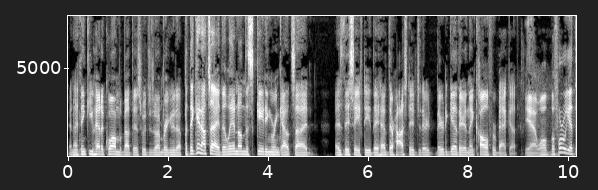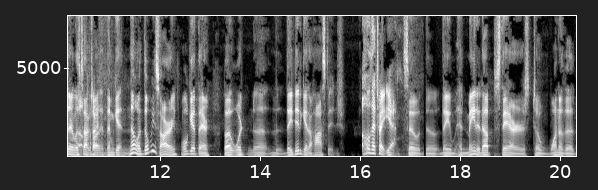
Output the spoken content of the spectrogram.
and I think you had a qualm about this, which is why I'm bringing it up. But they get outside, they land on the skating rink outside as they safety. They have their hostage, they're they're together, and they call for backup. Yeah, well, before we get there, let's Oh, talk sorry. about them getting. No, don't be sorry. We'll get there. But what uh, they did get a hostage. Oh, that's right, yeah. So the they had made it upstairs to one of the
